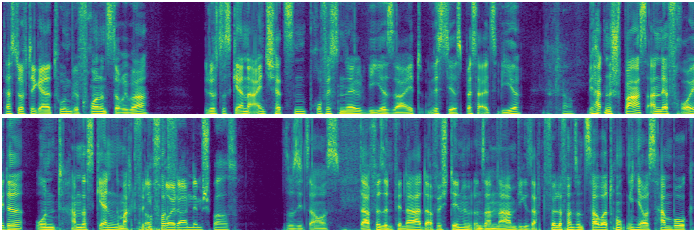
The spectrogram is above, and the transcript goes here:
Das dürft ihr gerne tun. Wir freuen uns darüber. Ihr dürft es gerne einschätzen, professionell wie ihr seid. Wisst ihr es besser als wir. Ja, klar. Wir hatten Spaß an der Freude und haben das gern gemacht für Und die auch Pod Freude an dem Spaß. So sieht's aus. Dafür sind wir da, dafür stehen wir mit unserem Namen. Wie gesagt, Fülle von so Zaubertrunken hier aus Hamburg.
